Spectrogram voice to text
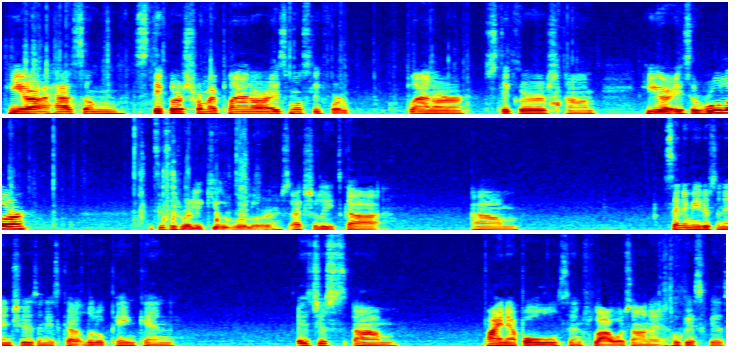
Here I have some stickers for my planner. It's mostly for planner stickers. Um, here is a ruler. This is a really cute ruler. It's actually, it's got um, centimeters and inches and it's got little pink and it's just um, pineapples and flowers on it, hibiscus.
